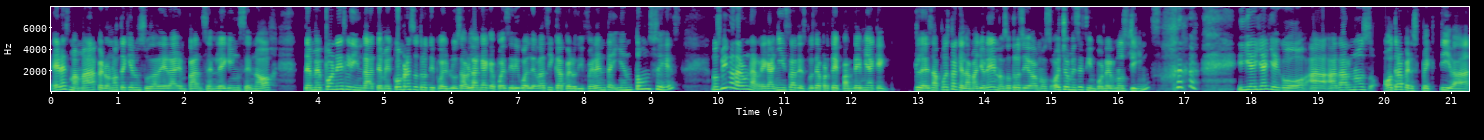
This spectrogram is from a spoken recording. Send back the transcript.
eres mamá, pero no te quiero en sudadera, en pants, en leggings, en og, te me pones linda, te me compras otro tipo de blusa blanca que puede ser igual de básica, pero diferente, y entonces nos vino a dar una regañiza después de aparte de pandemia que les apuesto a que la mayoría de nosotros llevamos ocho meses sin ponernos jeans. y ella llegó a, darnos otra perspectiva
